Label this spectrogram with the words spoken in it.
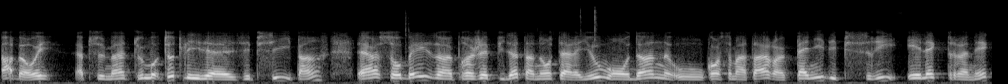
Ah ben oui, absolument. Tout toutes les euh, épiciers y pensent. D'ailleurs, Sobeys a un projet pilote en Ontario où on donne aux consommateurs un panier d'épicerie électronique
